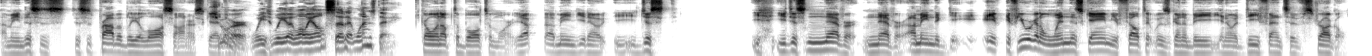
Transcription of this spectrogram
I mean, this is this is probably a loss on our schedule. Sure. We we well, we all said it Wednesday. going up to Baltimore. Yep. I mean, you know, you just you just never, never. I mean, the, if if you were going to win this game, you felt it was going to be, you know, a defensive struggle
